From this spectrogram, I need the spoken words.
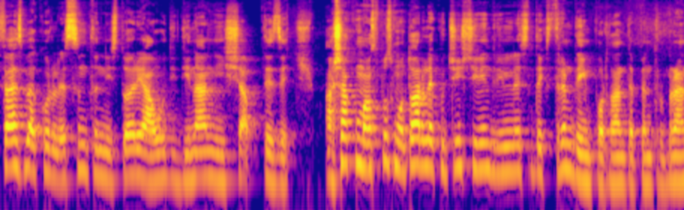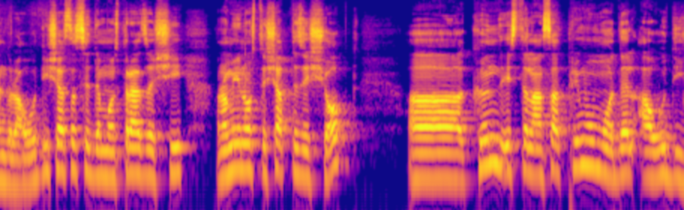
Fastback-urile sunt în istoria Audi din anii 70. Așa cum am spus, motoarele cu 5 cilindri sunt extrem de importante pentru brandul Audi și asta se demonstrează și în 1978 uh, când este lansat primul model Audi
